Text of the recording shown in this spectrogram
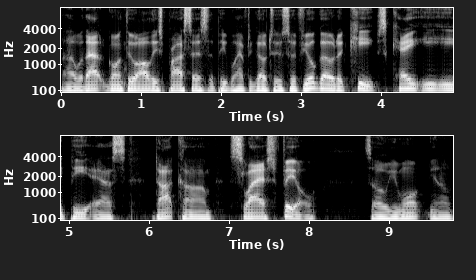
uh, without going through all these processes that people have to go to. So if you'll go to Keeps, K E E P S dot com slash Phil. So you want, you know,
